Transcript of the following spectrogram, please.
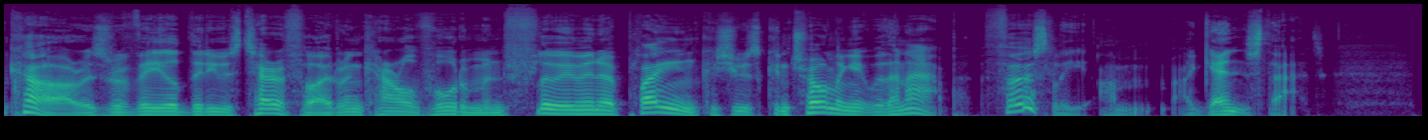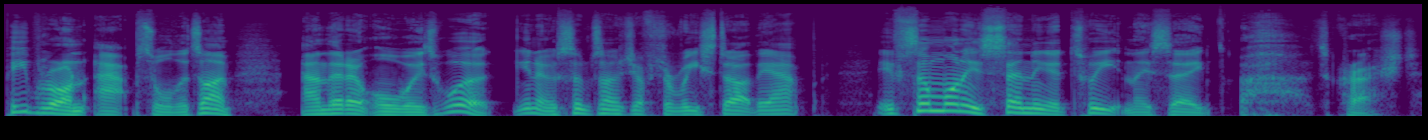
Carr has revealed that he was terrified when Carol Vorderman flew him in a plane because she was controlling it with an app. Firstly, I'm against that. People are on apps all the time and they don't always work. You know, sometimes you have to restart the app. If someone is sending a tweet and they say, oh, it's crashed,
